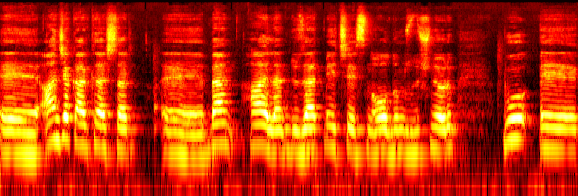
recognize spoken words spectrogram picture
Ee, ancak arkadaşlar e, ben halen düzeltme içerisinde olduğumuzu düşünüyorum. Bu e,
